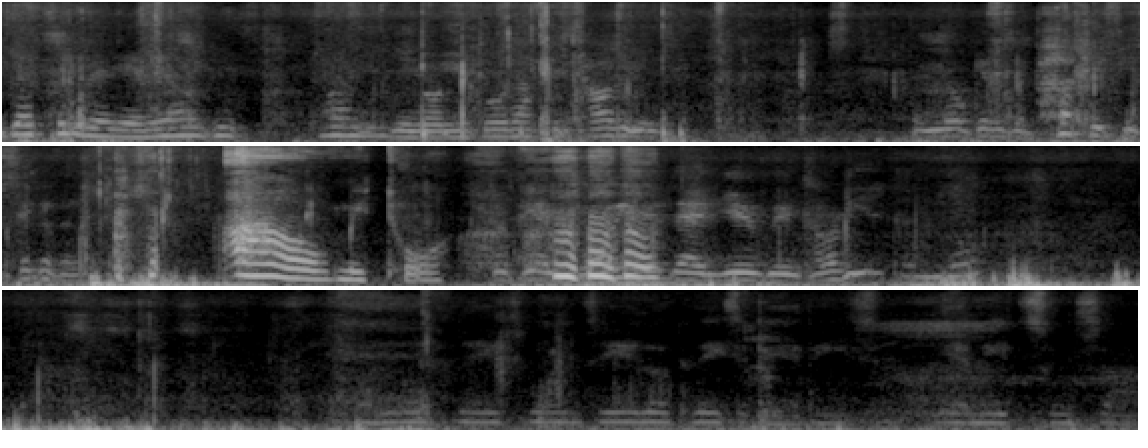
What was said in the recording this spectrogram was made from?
Get sick of it, Amy, I'll just tell you, you know, you don't have to carry it. And they'll give us a back if you're sick of it. Ow, me toe. If you enjoy it, then you will carry it. you know. Look, these ones here, look, these are babies. Yeah, me, it's so sad.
